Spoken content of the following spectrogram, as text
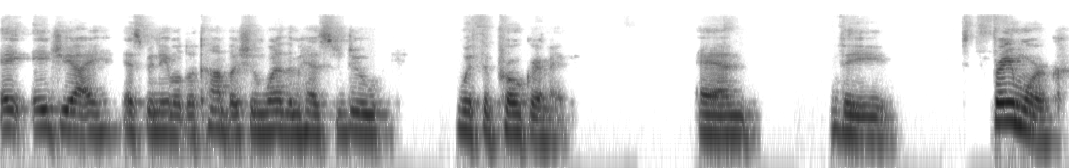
a- AGI has been able to accomplish, and one of them has to do with the programming and the framework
